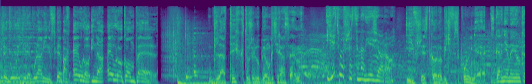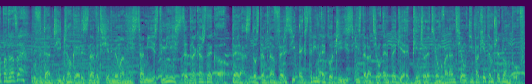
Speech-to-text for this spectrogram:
Szczegóły i regulamin w sklepach euro i na euro.com.pl. Dla tych, którzy lubią być razem Jedźmy wszyscy nad jezioro. i wszystko robić wspólnie. Zgarniemy Julkę po drodze? W Daci Jogger z nawet siedmioma miejscami jest miejsce dla każdego. Teraz dostępna w wersji Extreme Eco G z instalacją LPG, pięcioletnią gwarancją i pakietem przeglądów.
